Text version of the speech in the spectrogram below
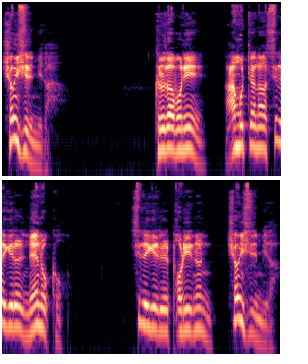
현실입니다. 그러다 보니 아무 때나 쓰레기를 내놓고 쓰레기를 버리는 현실입니다.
